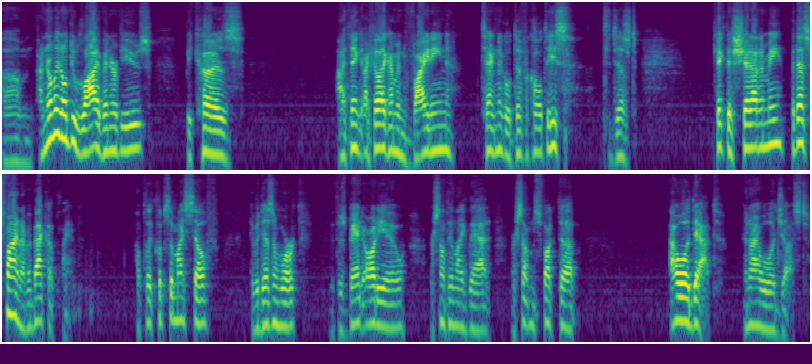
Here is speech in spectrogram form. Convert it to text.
Um, I normally don't do live interviews because I think I feel like I'm inviting technical difficulties to just kick the shit out of me, but that's fine. I have a backup plan. I'll play clips of myself. If it doesn't work, if there's bad audio or something like that, or something's fucked up, I will adapt and I will adjust.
